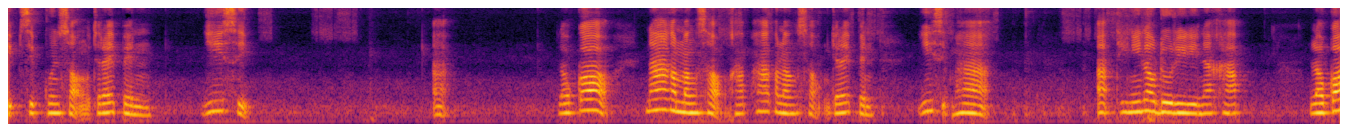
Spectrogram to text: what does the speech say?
10 10คูณ2จะได้เป็น 20 แล้วก็หน้ากำลังสองครับห้ากำลังสองจะได้เป็นยี่สิบห้าอะทีนี้เราดูดีๆนะครับเราก็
